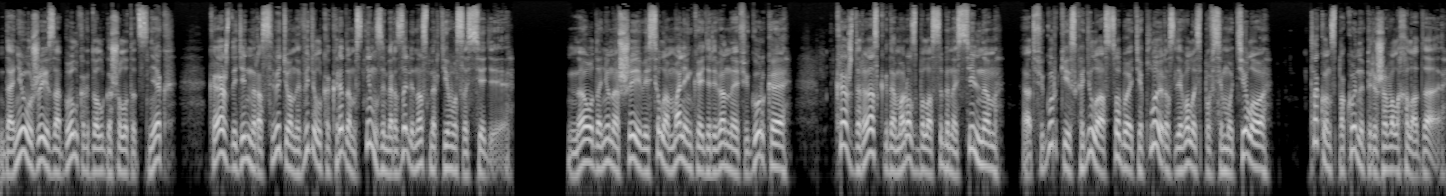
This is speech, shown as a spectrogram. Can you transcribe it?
Даню уже и забыл, как долго шел этот снег. Каждый день на рассвете он видел, как рядом с ним замерзали насмерть его соседи. Но у Даню на шее висела маленькая деревянная фигурка. Каждый раз, когда мороз был особенно сильным, от фигурки исходило особое тепло и разливалось по всему телу. Так он спокойно переживал холода.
